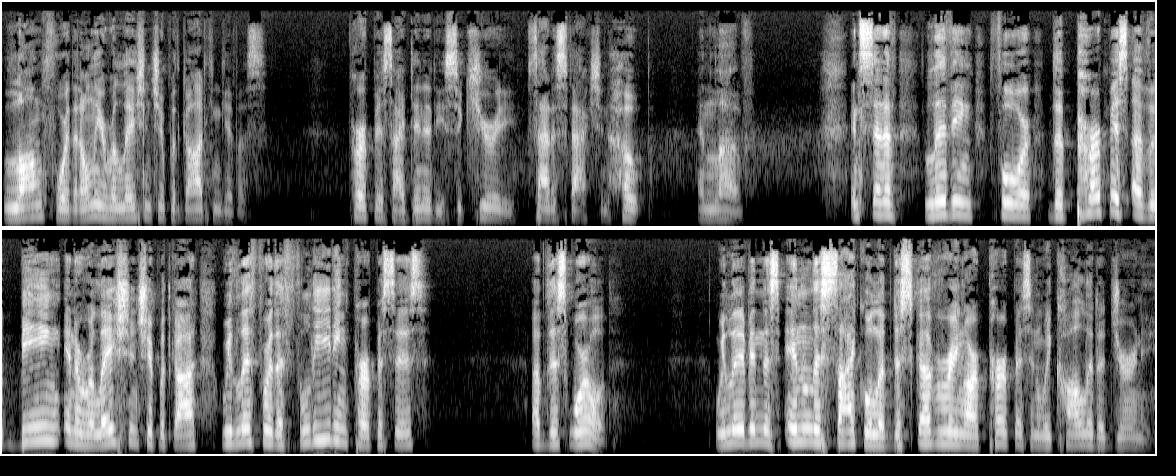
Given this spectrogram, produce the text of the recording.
long for, that only a relationship with God can give us purpose, identity, security, satisfaction, hope, and love. Instead of living for the purpose of being in a relationship with God, we live for the fleeting purposes of this world. We live in this endless cycle of discovering our purpose and we call it a journey.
